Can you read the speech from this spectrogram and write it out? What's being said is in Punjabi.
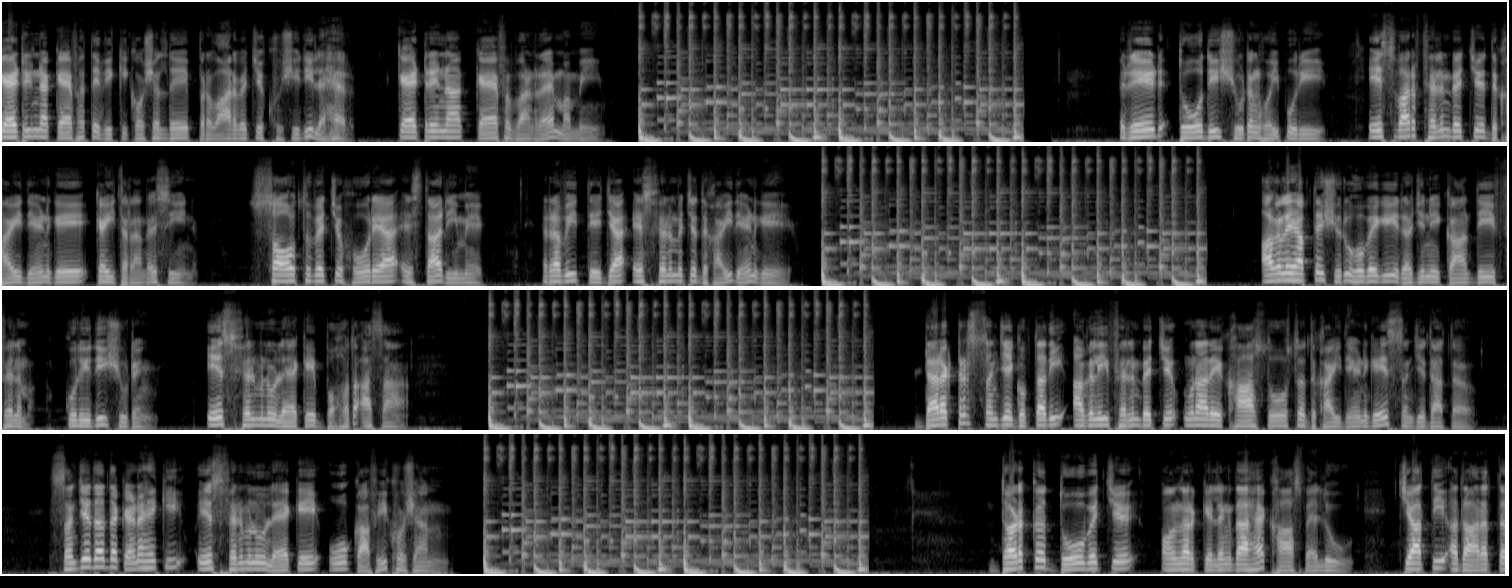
ਕੈਟਰੀਨਾ ਕੈਫ ਅਤੇ ਵਿੱਕੀ ਕੌਸ਼ਲ ਦੇ ਪਰਿਵਾਰ ਵਿੱਚ ਖੁਸ਼ੀ ਦੀ ਲਹਿਰ। ਕੈਟਰੀਨਾ ਕੈਫ ਬਣ ਰਹੇ ਮੰਮੀ। ਰੇਡ 2 ਦੀ ਸ਼ੂਟਿੰਗ ਹੋਈ ਪੂਰੀ। ਇਸ ਵਾਰ ਫਿਲਮ ਵਿੱਚ ਦਿਖਾਈ ਦੇਣਗੇ ਕਈ ਤਰ੍ਹਾਂ ਦੇ ਸੀਨ। ਸਾਊਥ ਵਿੱਚ ਹੋ ਰਿਹਾ ਇਸ ਦਾ ਰੀਮੇਕ। ਰਵੀ ਤੇਜਾ ਇਸ ਫਿਲਮ ਵਿੱਚ ਦਿਖਾਈ ਦੇਣਗੇ। ਅਗਲੇ ਹਫ਼ਤੇ ਸ਼ੁਰੂ ਹੋਵੇਗੀ ਰਜਨੀਕਾਂਤ ਦੀ ਫਿਲਮ ਕੁਲੀ ਦੀ ਸ਼ੂਟਿੰਗ। ਇਸ ਫਿਲਮ ਨੂੰ ਲੈ ਕੇ ਬਹੁਤ ਆਸਾਂ। ਡਾਇਰੈਕਟਰ ਸੰਜੇ ਗੁਪਤਾ ਦੀ ਅਗਲੀ ਫਿਲਮ ਵਿੱਚ ਉਹਨਾਂ ਦੇ ਖਾਸ ਦੋਸਤ ਦਿਖਾਈ ਦੇਣਗੇ ਸੰਜੇ ਦੱਤ। ਸੰਜੇ ਦੱਤ ਦਾ ਕਹਿਣਾ ਹੈ ਕਿ ਇਸ ਫਿਲਮ ਨੂੰ ਲੈ ਕੇ ਉਹ ਕਾਫੀ ਖੁਸ਼ ਹਨ। ਧੜਕ 2 ਵਿੱਚ ਆਨਰ ਕਿਲਿੰਗ ਦਾ ਹੈ ਖਾਸ ਪਹਿਲੂ ਜਾਤੀ ਆਧਾਰਿਤ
